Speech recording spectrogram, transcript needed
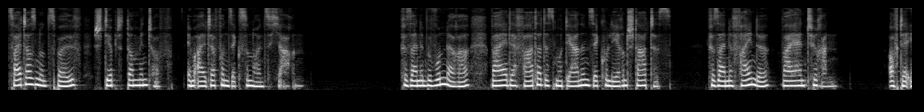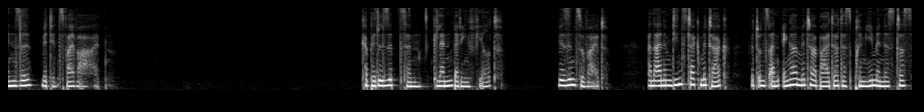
2012 stirbt Dom Mintoff im Alter von 96 Jahren. Für seine Bewunderer war er der Vater des modernen säkulären Staates. Für seine Feinde war er ein Tyrann. Auf der Insel mit den zwei Wahrheiten. Kapitel 17 Glenn Beddingfield Wir sind soweit. An einem Dienstagmittag wird uns ein enger Mitarbeiter des Premierministers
